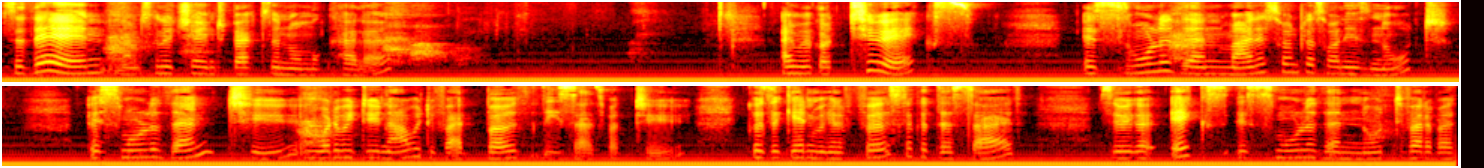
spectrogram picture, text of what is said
so then I'm just going to change back to the normal color. And we've got 2x is smaller than minus 1 plus 1 is naught is smaller than 2 and what do we do now we divide both of these sides by 2 because again we're going to first look at this side so we go x is smaller than naught divided by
